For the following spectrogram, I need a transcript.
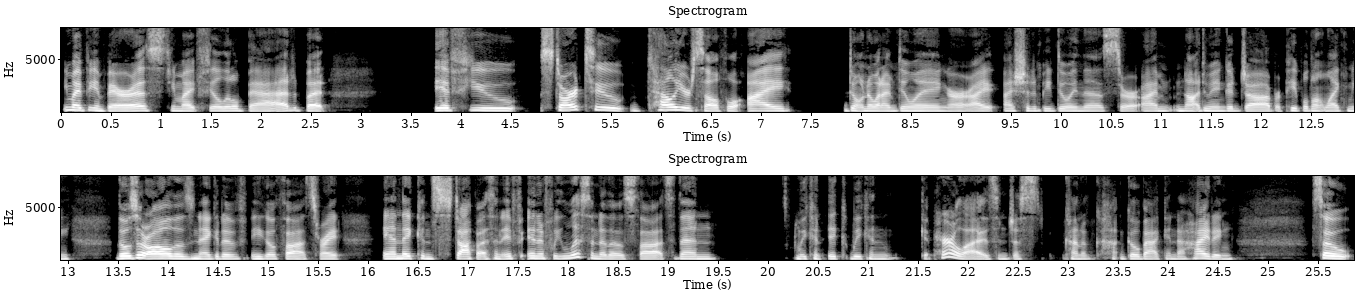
You might be embarrassed you might feel a little bad but if you start to tell yourself well i don't know what i'm doing or i i shouldn't be doing this or i'm not doing a good job or people don't like me. Those are all those negative ego thoughts right? And they can stop us. And if and if we listen to those thoughts then we can it, we can get paralyzed and just kind of go back into hiding. So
